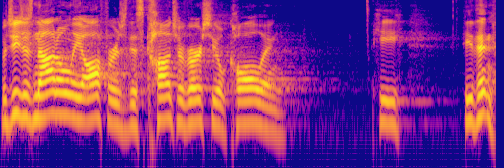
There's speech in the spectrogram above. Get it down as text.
But Jesus not only offers this controversial calling, he, he then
